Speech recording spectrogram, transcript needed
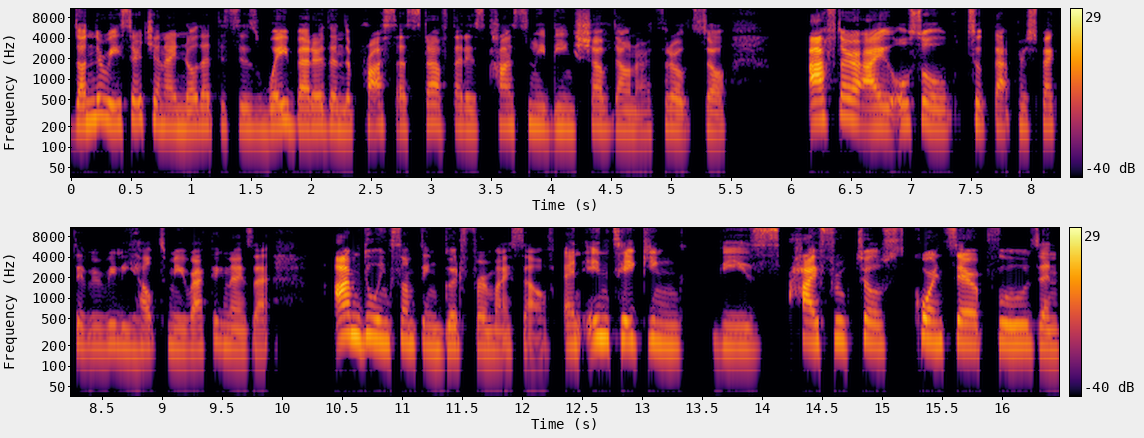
done the research and I know that this is way better than the processed stuff that is constantly being shoved down our throats. So after I also took that perspective, it really helped me recognize that I'm doing something good for myself. And in taking these high fructose corn syrup foods and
